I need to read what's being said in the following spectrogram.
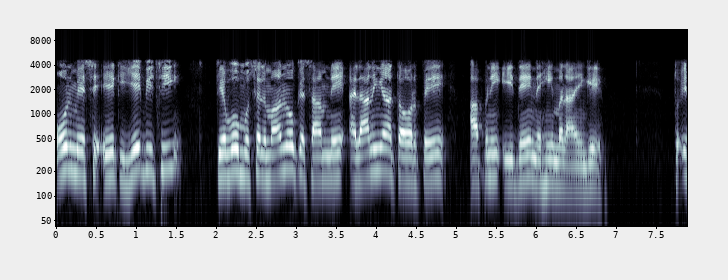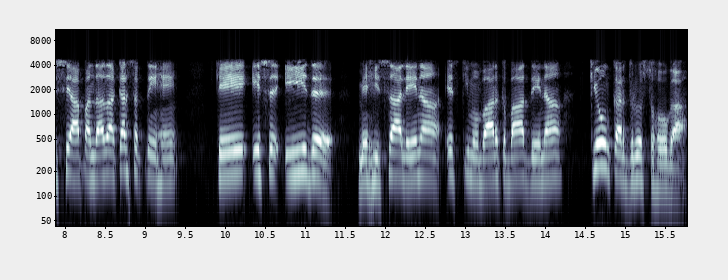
उनमें से एक ये भी थी कि वो मुसलमानों के सामने अलानिया तौर पे अपनी ईदें नहीं मनाएँगे। तो इससे आप अंदाज़ा कर सकते हैं कि इस ईद में हिस्सा लेना, इसकी मुबारकबाद देना क्यों कर दुरुस्त होगा?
